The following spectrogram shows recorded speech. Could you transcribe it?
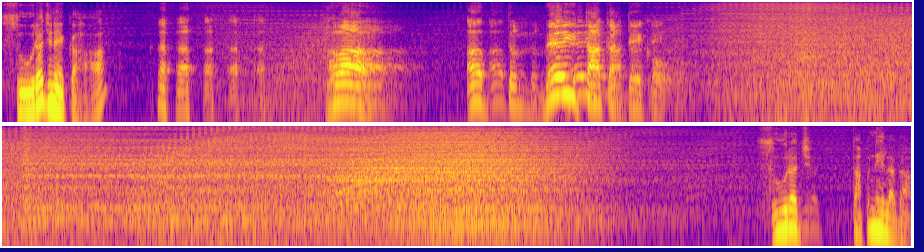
सूरज ने कहा हवा। अब तुम मेरी ताकत देखो। सूरज तपने लगा।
